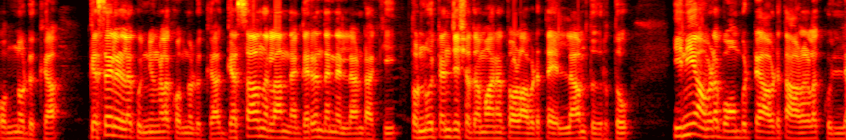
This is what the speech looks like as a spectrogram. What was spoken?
കൊന്നൊടുക്കുക ഗസയിലുള്ള കുഞ്ഞുങ്ങളെ കൊന്നൊടുക്കുക ഗസ എന്നുള്ള നഗരം തന്നെ ഇല്ലാണ്ടാക്കി തൊണ്ണൂറ്റഞ്ച് ശതമാനത്തോളം അവിടുത്തെ എല്ലാം തീർത്തു. ഇനിയും അവിടെ ബോംബിട്ട് അവിടുത്തെ ആളുകളെ കൊല്ല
